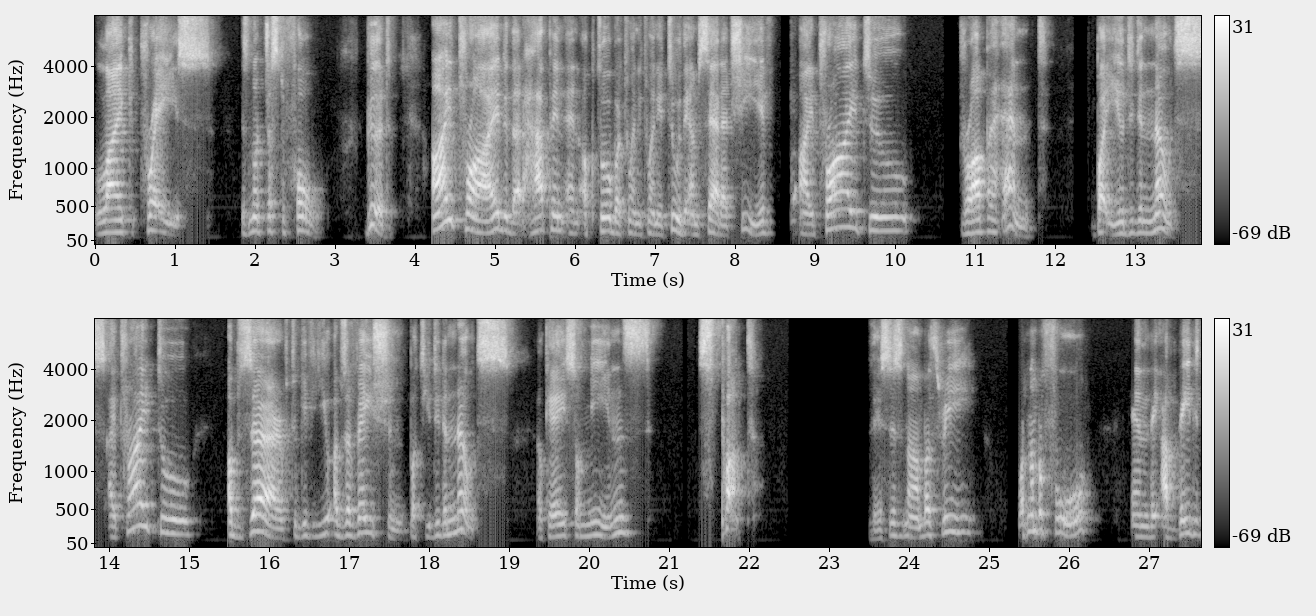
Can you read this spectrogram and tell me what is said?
like praise. It's not just a fall. Good. I tried that happened in October 2022, the EmSAT Achieve. I tried to drop a hint, but you didn't notice. I tried to observe, to give you observation, but you didn't notice. Okay, so means spot. This is number three. What number four? In the updated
